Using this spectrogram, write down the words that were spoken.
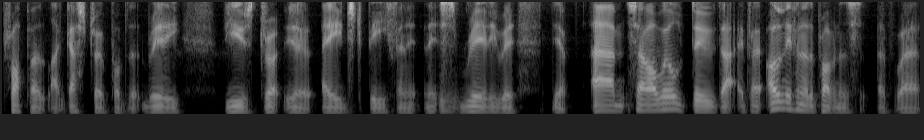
proper like gastro pub that really used dr- you know aged beef in it, and it's really really yeah. Um, so I will do that if I, only if I know the provenance of where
